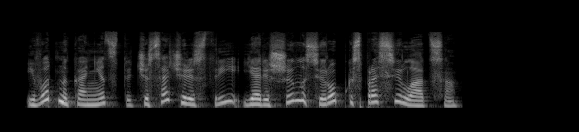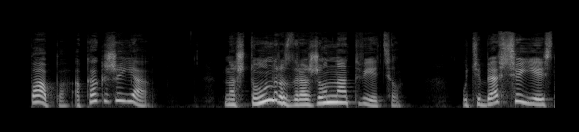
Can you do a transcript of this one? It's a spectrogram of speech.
И вот, наконец-то, часа через три я решилась и робко спросила отца. «Папа, а как же я?» На что он раздраженно ответил. «У тебя все есть.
